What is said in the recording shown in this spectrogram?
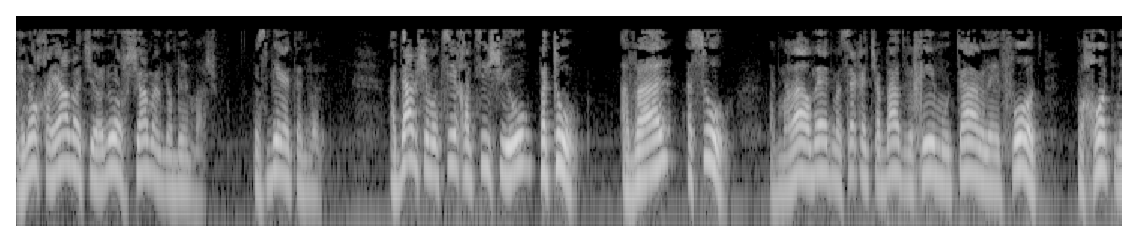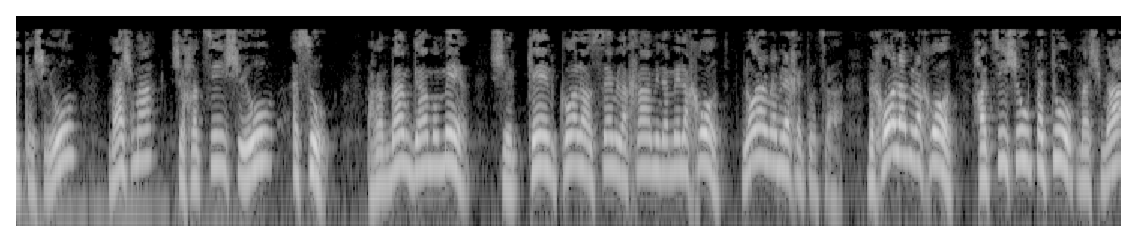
אינו חייב עד שינוח שם על גבי משהו. נסביר את הדברים. אדם שמוציא חצי שיעור, פטור, אבל אסור. הגמרא אומרת מסכת שבת וכי מותר לאפות פחות מכשיעור, משמע שחצי שיעור אסור. הרמב"ם גם אומר שכן כל העושה מלאכה מן המלאכות, לא רק במלאכת הוצאה, בכל המלאכות חצי שיעור פטור, משמע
